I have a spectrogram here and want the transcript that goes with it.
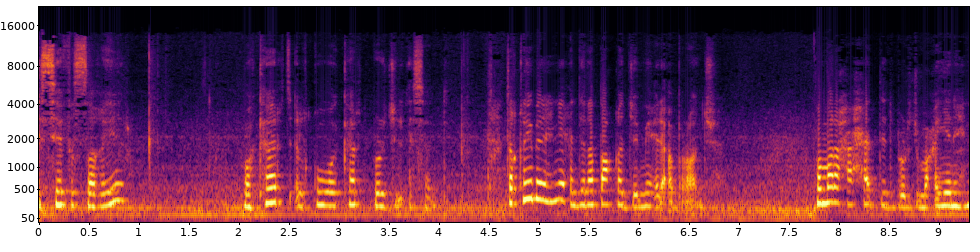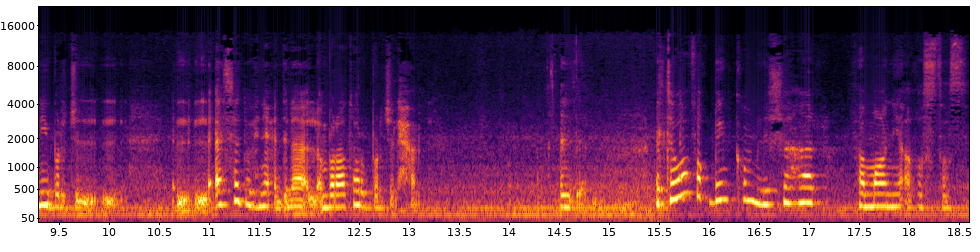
السيف الصغير وكارت القوة كارت برج الأسد. تقريبا هني عندنا طاقة جميع الأبراج. فما راح أحدد برج معين هني برج ال الأسد وهني عندنا الإمبراطور برج الحمل. التوافق بينكم لشهر ثمانية أغسطس.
